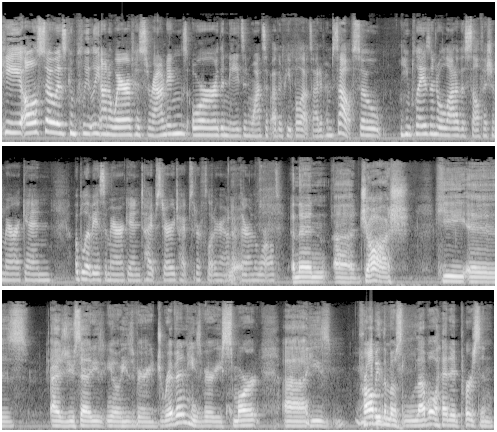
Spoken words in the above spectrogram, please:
He also is completely unaware of his surroundings or the needs and wants of other people outside of himself. So he plays into a lot of the selfish American, oblivious American type stereotypes that are floating around out there in the world. And then uh, Josh, he is, as you said, he's you know he's very driven. He's very smart. Uh, he's probably the most level-headed person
